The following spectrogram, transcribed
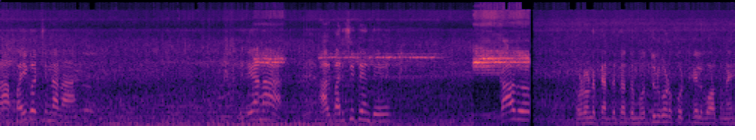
నా పైకి వచ్చిందానా ఇదేనా వాళ్ళ పరిస్థితి ఏంటి? కాదు. చూడండి పెద్ద పెద్ద మొద్దులు కూడా కొట్టుకెళ్ళిపోతున్నాయి.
